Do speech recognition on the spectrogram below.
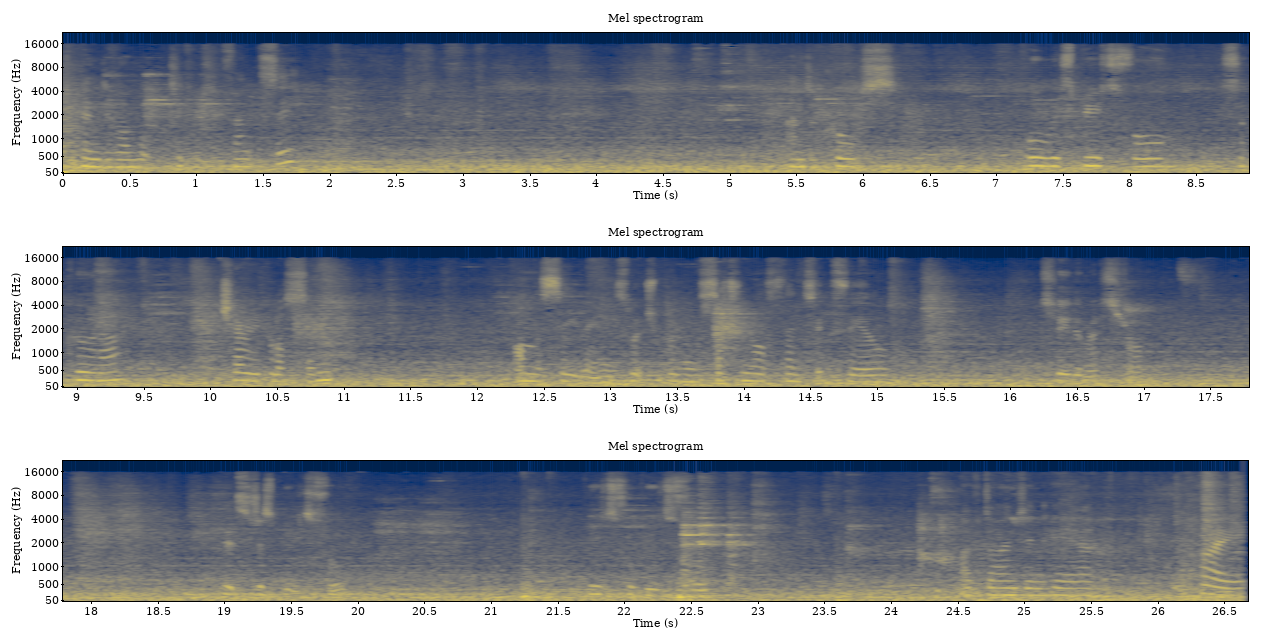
Depending on what ticket you fancy. And of course, all this beautiful sakura cherry blossom on the ceilings, which brings such an authentic feel to the restaurant. It's just beautiful. Beautiful, beautiful. I've dined in here, hi,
